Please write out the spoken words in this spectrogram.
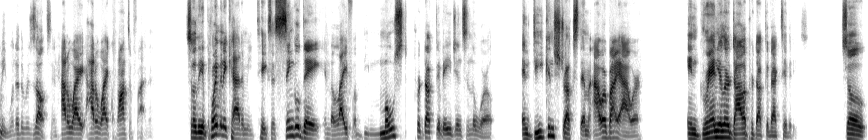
me what are the results and how do i how do i quantify them so the Appointment Academy takes a single day in the life of the most productive agents in the world and deconstructs them hour by hour in granular dollar productive activities. So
